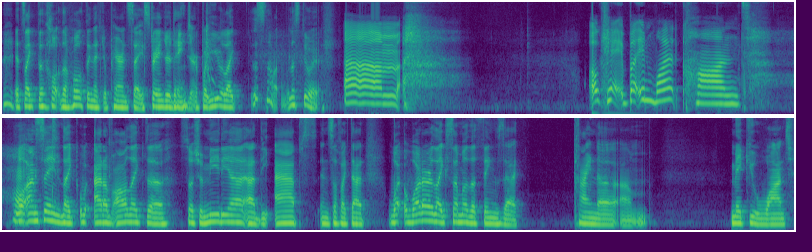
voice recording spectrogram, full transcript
It's like the whole the whole thing that your parents say, stranger danger, but you're like, let's not, let's do it. Um. Okay, but in what context? Well, I'm saying like out of all like the social media, uh, the apps and stuff like that, what what are like some of the things that kind of um make you want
